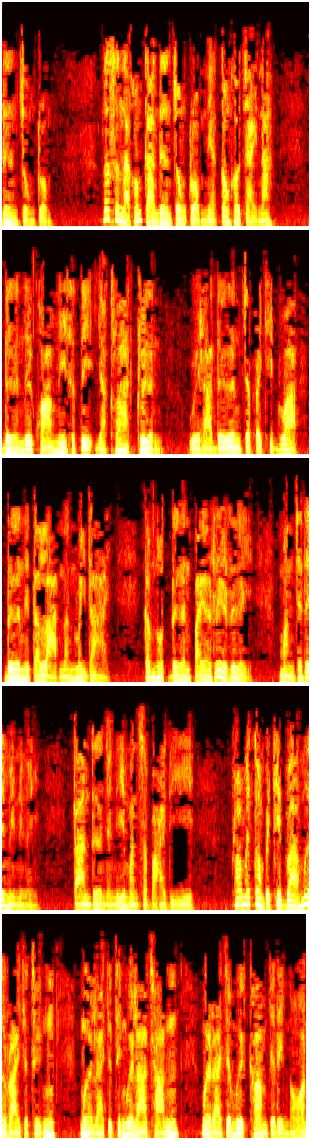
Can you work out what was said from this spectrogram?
เดินจงกรม ลักษณะของการเดินจงกรมเนี่ยต้องเข้าใจนะ เดินด้วยความมีสติอย่าคลาดเคลื่อน เวลาเดินจะไปคิดว่าเดินในตลาดนั้นไม่ได้กำหนดเดินไปเรื่อยๆ มันจะได้ไม่เหนื่อย การเดินอย่างนี้มันสบายดี เพราะไม่ต้องไปคิดว่าเมื่อไหร่จะถึง เมื่อไหร่จะถึงเวลาฉัน เมื่อไหร่จะมืดค่ำจะได้นอน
